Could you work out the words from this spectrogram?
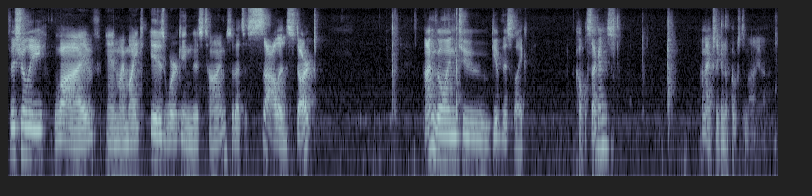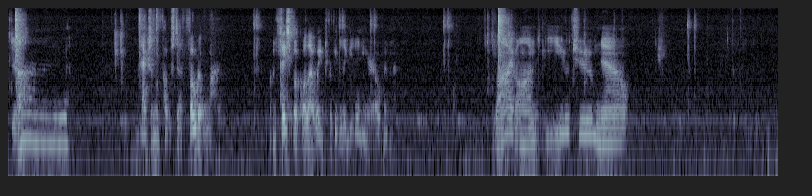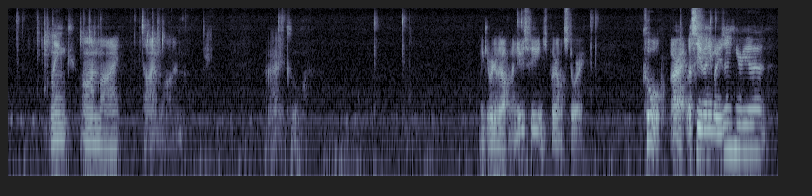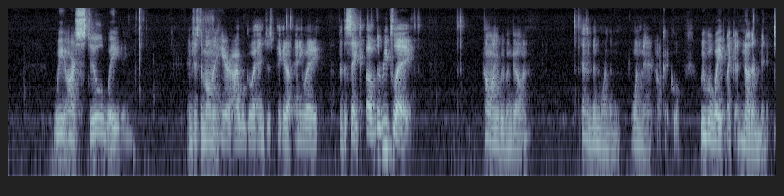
officially live, and my mic is working this time, so that's a solid start. I'm going to give this like a couple seconds. I'm actually going to post my uh. I'm actually going to post a photo on Facebook while I wait for people to get in here. Open live on YouTube now. Link on my timeline. Alright, cool. Let me get rid of it off my newsfeed and just put it on my story. Cool. Alright, let's see if anybody's in here yet. We are still waiting. In just a moment here, I will go ahead and just pick it up anyway for the sake of the replay. How long have we been going? It hasn't been more than one minute. Okay, cool. We will wait like another minute.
